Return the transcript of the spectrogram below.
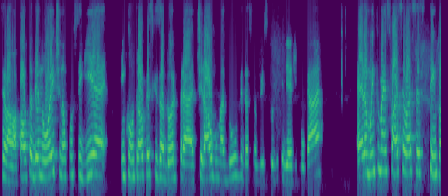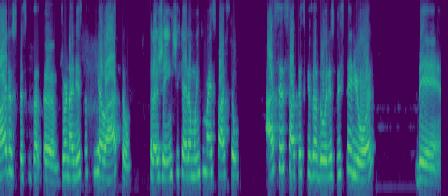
sei lá, uma pauta de noite, não conseguia encontrar o pesquisador para tirar alguma dúvida sobre o estudo que ele ia divulgar, era muito mais fácil acessar. Tem vários uh, jornalistas que relatam para a gente que era muito mais fácil acessar pesquisadores do exterior, de,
